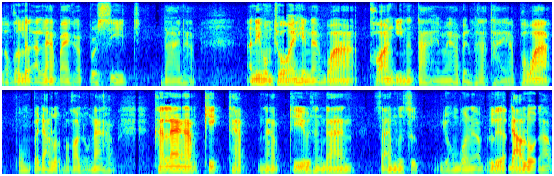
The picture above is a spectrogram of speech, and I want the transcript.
เราก็เลือกอันแรกไปครับ proceed ได้นะครับ อันนี้ผมโชว์ให้เห็นนะครับว่าข้ออ้างอิงต่างๆเห็นไหมครับเป็นภาษาไทยครับเพราะว่าผมไปดาวน์โหลดมาก่อนล่วงหน้าครับขั้นแรกครับคลิกแท็บนะครับที่อยู่ทางด้านซ้ายมือสุดอยู่ข้างบนครับเลือกดาวน์โหลดครับ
